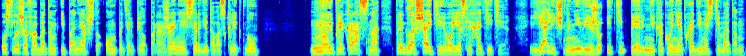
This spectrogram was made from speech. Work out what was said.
услышав об этом и поняв, что он потерпел поражение, сердито воскликнул: "Ну и прекрасно, приглашайте его, если хотите. Я лично не вижу и теперь никакой необходимости в этом.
